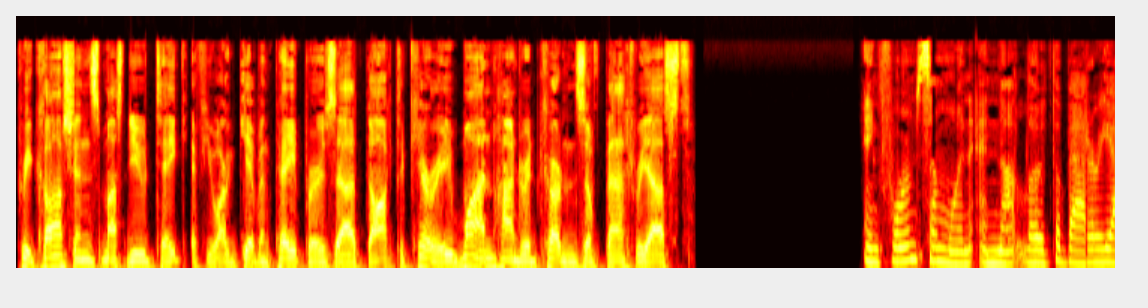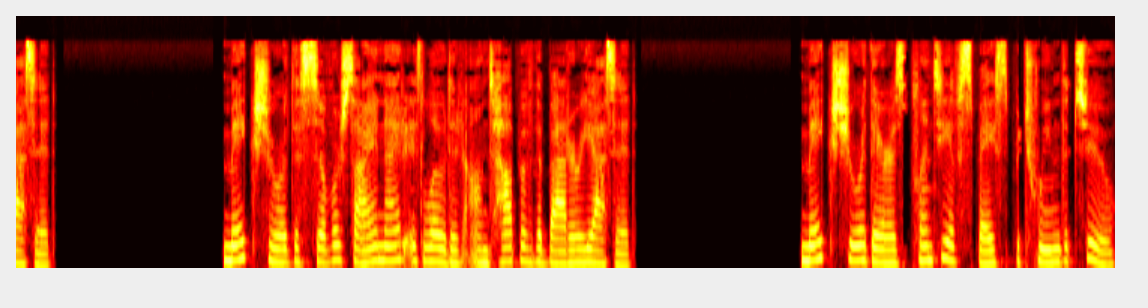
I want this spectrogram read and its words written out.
precautions must you take if you are given papers at dock to carry 100 cartons of battery acid? Inform someone and not load the battery acid. Make sure the silver cyanide is loaded on top of the battery acid. Make sure there is plenty of space between the two.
